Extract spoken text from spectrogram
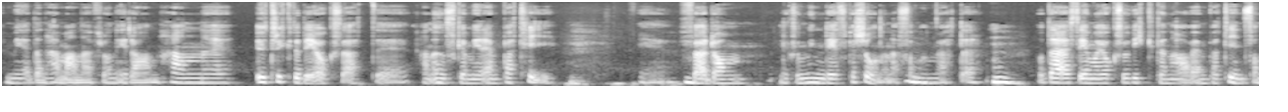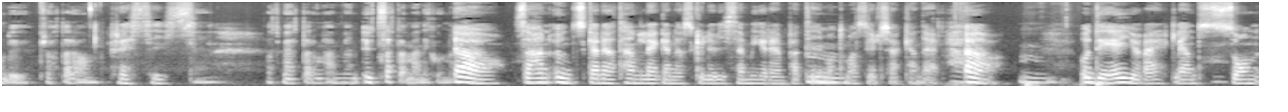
med den här mannen från Iran. Han eh, uttryckte det också att eh, han önskar mer empati eh, för de liksom, myndighetspersonerna som Mm. man möter. mm, Och där ser man ju också vikten av empatin som du pratade om. precis. Att möta de här men, utsatta människorna. Ja, så han önskade att handläggarna skulle visa mer empati Mm. mot de asylsökande. Ja. Mm. Och det är ju verkligen sån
